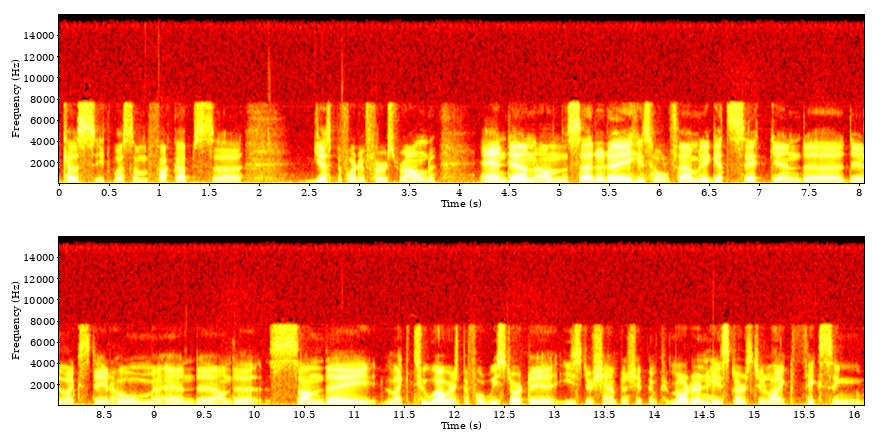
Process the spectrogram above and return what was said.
because it was some fuck ups uh, just before the first round. And then on Saturday, his whole family gets sick and uh, they like stay at home. And uh, on the Sunday, like two hours before we start the Easter Championship in Premodern, he starts to like fixing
